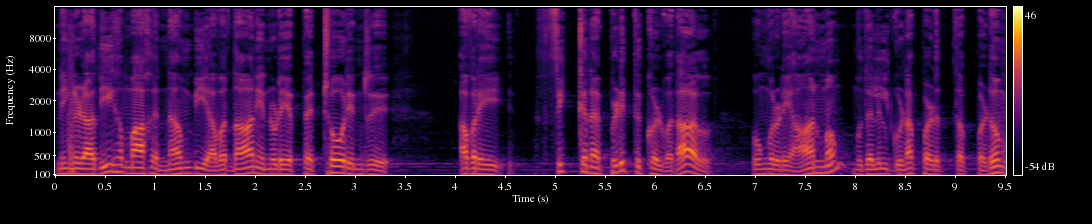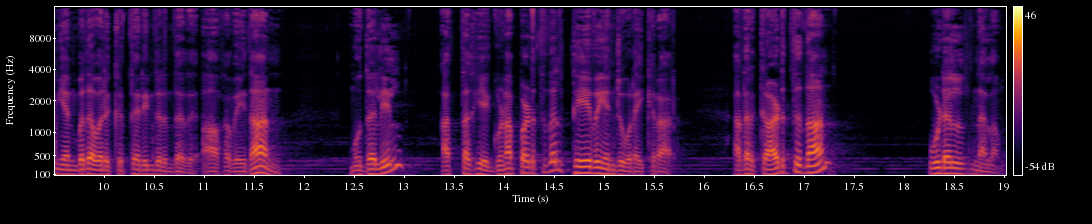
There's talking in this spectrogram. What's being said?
நீங்கள் அதிகமாக நம்பி அவர்தான் என்னுடைய பெற்றோர் என்று அவரை சிக்கன பிடித்துக் கொள்வதால் உங்களுடைய ஆன்மம் முதலில் குணப்படுத்தப்படும் என்பது அவருக்கு தெரிந்திருந்தது. ஆகவேதான் முதலில் அத்தகைய குணப்படுத்துதல் தேவை என்று உரைக்கிறார். அதற்கு அடுத்துதான் உடல் நலம்.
